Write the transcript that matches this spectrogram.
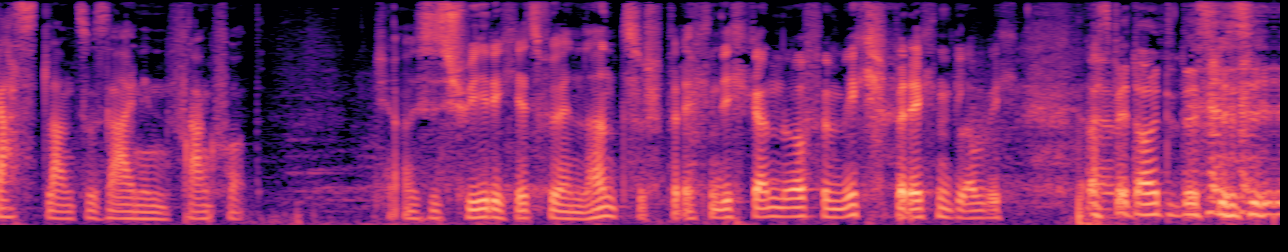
Gastland zu sein in Frankfurt? Ja, es ist schwierig jetzt für ein Land zu sprechen. Ich kann nur für mich sprechen, glaube ich. Was bedeutet das für Sie?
